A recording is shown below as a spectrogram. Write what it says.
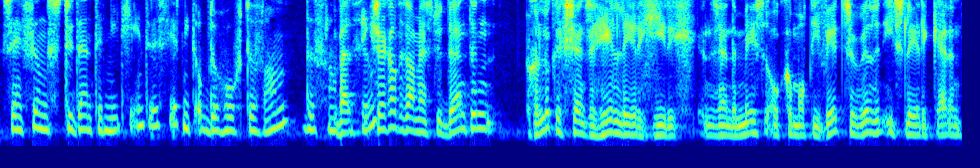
Zijn filmstudenten niet geïnteresseerd, niet op de hoogte van de Franse Wel, film? ik zeg altijd aan mijn studenten. Gelukkig zijn ze heel leergierig en zijn de meesten ook gemotiveerd. Ze willen iets leren kennen.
